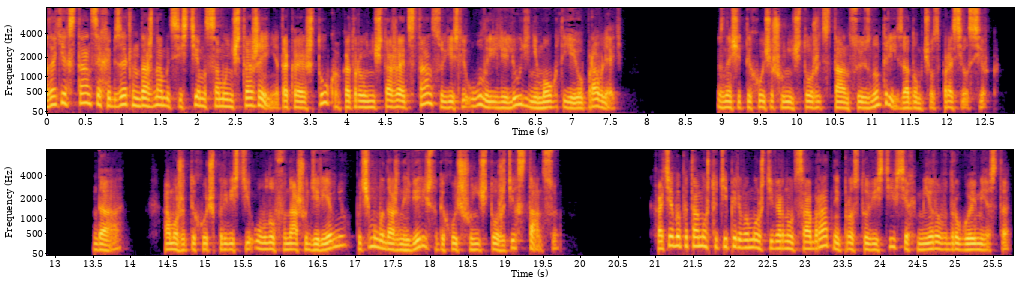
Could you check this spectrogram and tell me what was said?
На таких станциях обязательно должна быть система самоуничтожения, такая штука, которая уничтожает станцию, если улы или люди не могут ею управлять. «Значит, ты хочешь уничтожить станцию изнутри?» – задумчиво спросил Сирк. «Да. А может, ты хочешь привести улов в нашу деревню? Почему мы должны верить, что ты хочешь уничтожить их станцию?» Хотя бы потому, что теперь вы можете вернуться обратно и просто увести всех миров в другое место.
